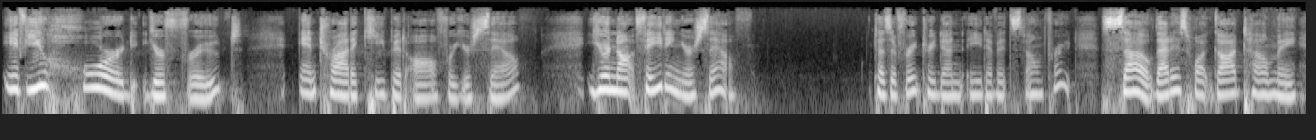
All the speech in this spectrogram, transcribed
If you hoard your fruit and try to keep it all for yourself, you're not feeding yourself because a fruit tree doesn't eat of its own fruit. So that is what God told me.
